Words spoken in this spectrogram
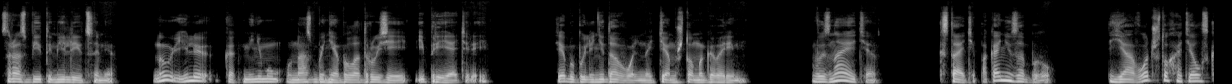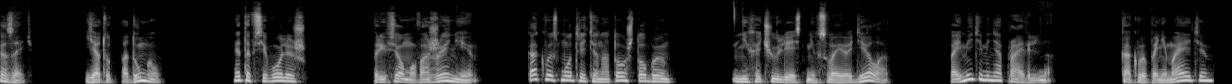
с разбитыми лицами. Ну или, как минимум, у нас бы не было друзей и приятелей. Все бы были недовольны тем, что мы говорим. Вы знаете, кстати, пока не забыл, я вот что хотел сказать. Я тут подумал, это всего лишь, при всем уважении, как вы смотрите на то, чтобы «не хочу лезть не в свое дело», поймите меня правильно. Как вы понимаете,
